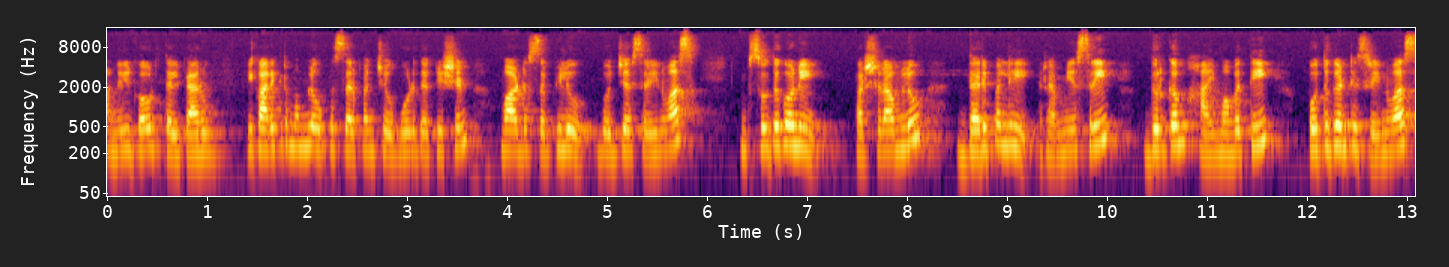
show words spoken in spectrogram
అనిల్ గౌడ్ తెలిపారు. ఈ కార్యక్రమంలో ఉప సర్పంచ్ బూడిద కిషన్ వార్డు సభ్యులు బొజ్జ శ్రీనివాస్ సుదగోని పరశురాములు దరిపల్లి రమ్యశ్రీ దుర్గం హైమవతి పొతుగంటి శ్రీనివాస్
